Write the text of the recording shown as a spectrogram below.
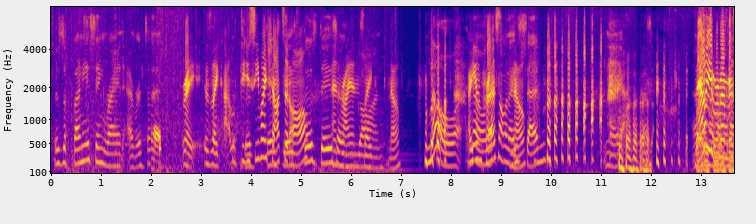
It was the funniest thing Ryan ever said. Right. It was like, uh, did you see my those shots at all? Those days And are Ryan's gone. like, no. No. Are you impressed? That's not what no. I said. No, yeah. that's- now he Uh, remembers.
